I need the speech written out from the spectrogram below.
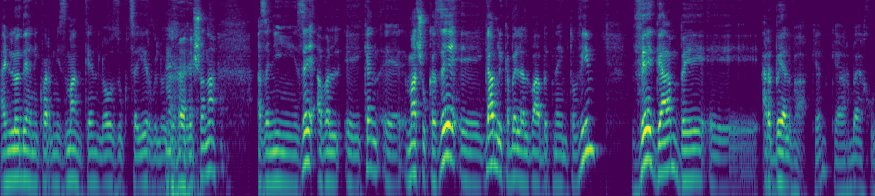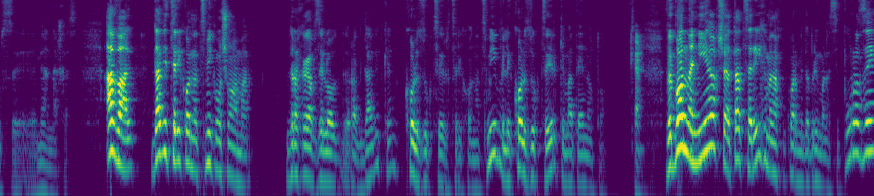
אני לא יודע, אני כבר מזמן, כן, לא זוג צעיר ולא דירה ראשונה, אז אני זה, אבל אה, כן, אה, משהו כזה, אה, גם לקבל הלוואה בתנאים טובים, וגם בהרבה הלוואה, כן, כהרבה אחוז אה, מהנכס. אבל דוד צריך הון עצמי, כמו שהוא אמר. דרך אגב, זה לא רק דוד, כן? כל זוג צעיר צריך הון עצמי, ולכל זוג צעיר כמעט אין אותו. כן. ובוא נניח שאתה צריך, אם אנחנו כבר מדברים על הסיפור הזה,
